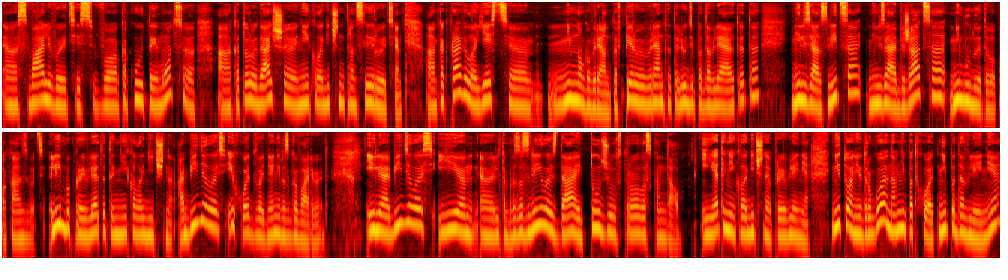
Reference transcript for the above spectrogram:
а, сваливаетесь в какую-то эмоцию, а, которую дальше не экологично транслируете. А, как правило, есть э, немного вариантов. Первый вариант — это люди подавляют это, нельзя злиться, нельзя обижаться, не буду этого показывать. Либо проявляют это не экологично. Обиделась и ходит два дня не разговаривает. Или обиделась и, э, или там разозлилась, да, и тут же устроила скандал. И это не экологичное проявление. Ни то, ни другое нам не подходит. Ни подавление,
